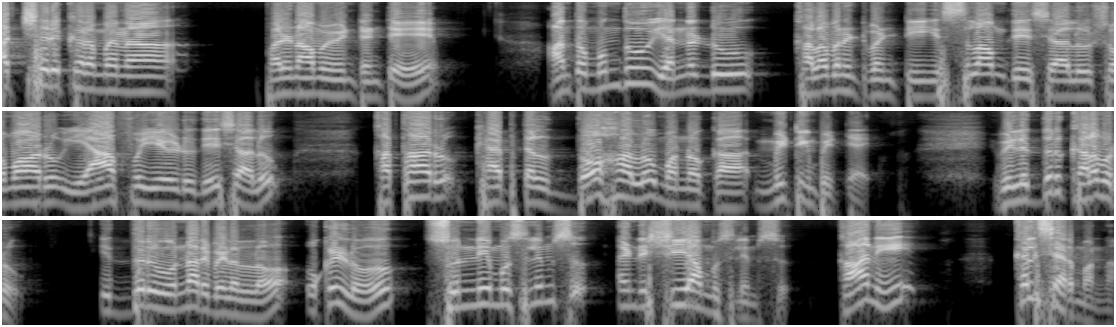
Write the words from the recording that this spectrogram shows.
ఆశ్చర్యకరమైన పరిణామం ఏంటంటే అంతకుముందు ఎన్నడూ కలవనటువంటి ఇస్లాం దేశాలు సుమారు యాభై ఏడు దేశాలు ఖతారు క్యాపిటల్ దోహాలో మొన్న ఒక మీటింగ్ పెట్టాయి. వీళ్ళిద్దరు కలవరు. ఇద్దరు ఉన్నారు వీళ్ళల్లో. ఒకళ్ళు Sunni Muslims and Shia Muslims. కానీ కలిశారు మొన్న.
